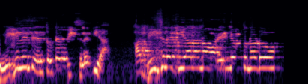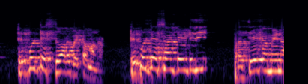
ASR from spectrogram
మిగిలింది ఎంత ఉంటే బీసీలకు ఇవ్వాలి ఆ బీసీలకు ఇవ్వాలన్న వాడు ఏం చెప్తున్నాడు? ట్రిపుల్ టెస్ట్ ద్వారా పెట్టమన్నాడు. ట్రిపుల్ టెస్ట్ అంటే ఏంటిది? ప్రత్యేకమైన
